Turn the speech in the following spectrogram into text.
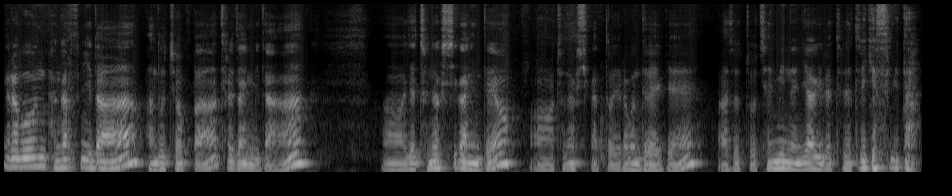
여러분 반갑습니다. 반도체 오빠 트레장입니다. 어, 이제 저녁 시간인데요. 어, 저녁 시간 또 여러분들에게 아주 또 재미있는 이야기를 들려드리겠습니다.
